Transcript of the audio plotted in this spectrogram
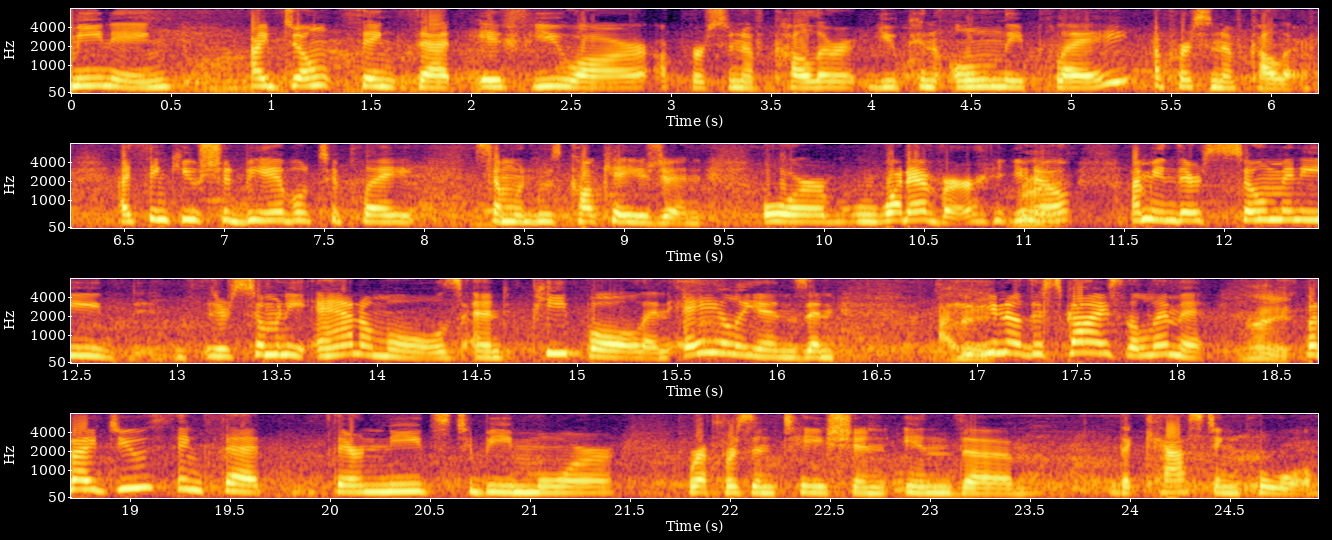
meaning, I don't think that if you are a person of color, you can only play a person of color. I think you should be able to play someone who's Caucasian or whatever, you know? I mean, there's so many, there's so many animals and people and aliens and, Right. you know, the sky's the limit. Right. But I do think that there needs to be more representation in the the casting pool,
